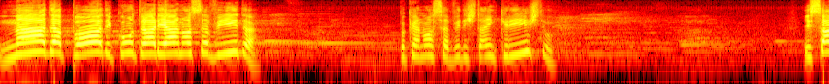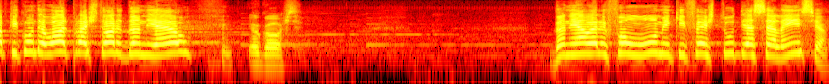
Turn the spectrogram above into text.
Nada pode contrariar a nossa vida, porque a nossa vida está em Cristo. E sabe que quando eu olho para a história de Daniel, eu gosto. Daniel ele foi um homem que fez tudo de excelência.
